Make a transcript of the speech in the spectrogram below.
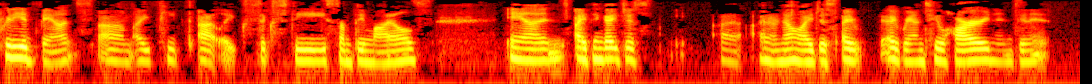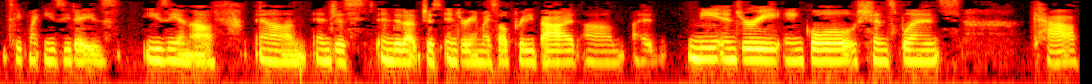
pretty advanced. Um, I peaked at like 60 something miles and I think I just, uh, I don't know, I just, I, I ran too hard and didn't take my easy days easy enough, um, and just ended up just injuring myself pretty bad. Um, I had knee injury, ankle, shin splints, calf,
